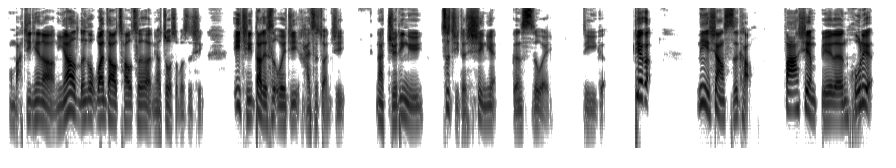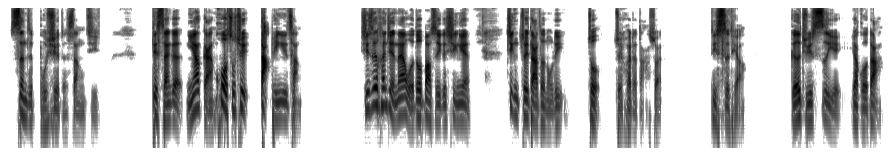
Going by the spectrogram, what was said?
我们把今天啊，你要能够弯道超车，你要做什么事情？疫情到底是危机还是转机？那决定于自己的信念跟思维。第一个，第二个，逆向思考，发现别人忽略甚至不屑的商机。第三个，你要敢豁出去，大拼一场。其实很简单，我都保持一个信念，尽最大的努力，做最坏的打算。第四条，格局视野要够大，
